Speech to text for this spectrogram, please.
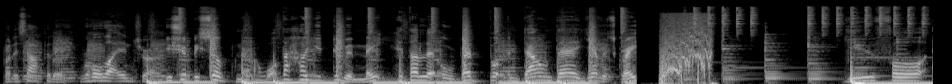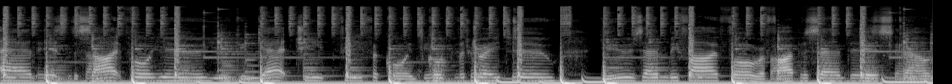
But it's happening. Roll that intro. You should be sub now. What the hell you doing, mate? Hit that little red button down there. Yeah, it's great. U4N is the site for you. You can get cheap FIFA coins, for the trade too. Use MB5 for a 5% discount.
